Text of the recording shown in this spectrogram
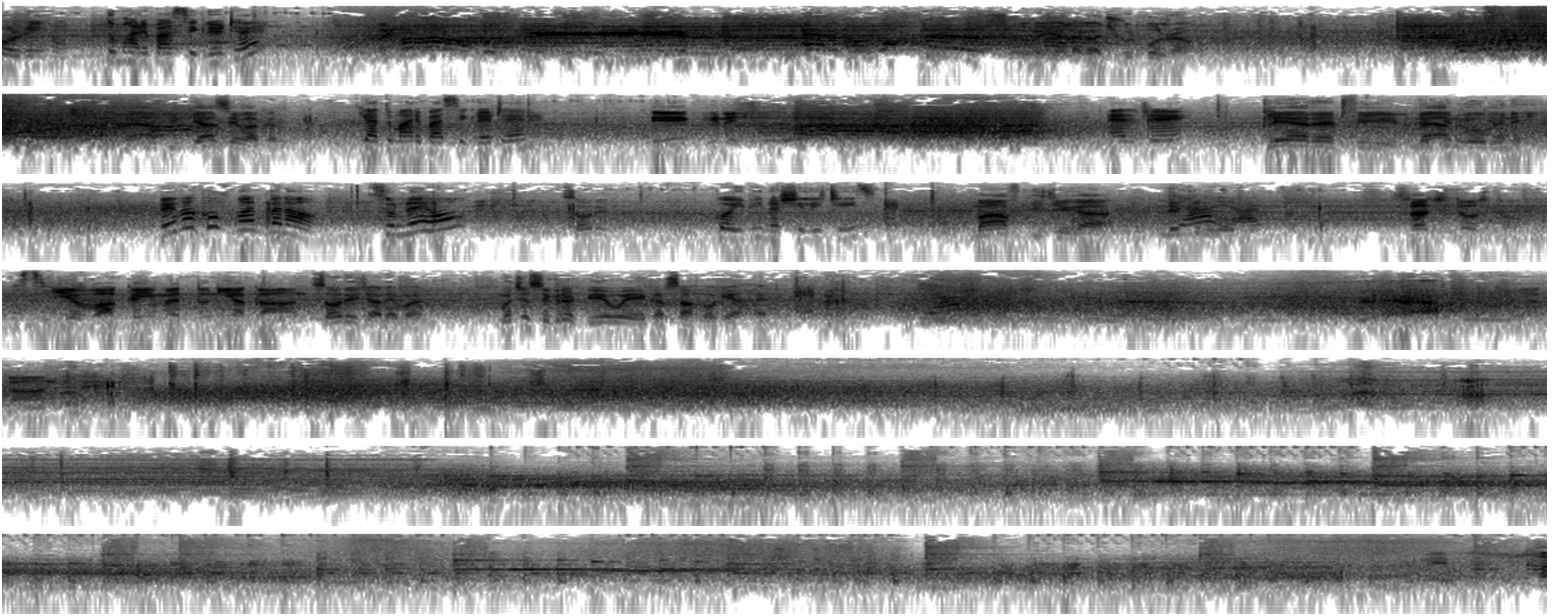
बोल रही हूँ। तुम्हारे पास सिगरेट है? तुम्हें क्या लगा झूठ बोल रहा हूँ। मैं आपकी क्या सेवा करूँ? क्या तुम्हारे पास सिगरेट है? एक भी नहीं। एलजे क्लियर रेड फ़ील्ड लेकिन वो भी नहीं बेवकूफ़ मत बनाओ। सुन रहे हो? सॉरी कोई भी नशीली चीज़। माफ़ कीजिएगा लेकिन वो- यार? सच दोस्तों ये वाकई में दुनिया का अंत। सॉरी जाने मन। मुझे सिगरेट पिए हुए एक अरसा हो गया है।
